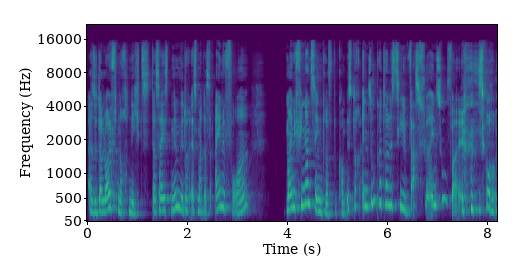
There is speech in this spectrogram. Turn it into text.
Also da läuft noch nichts. Das heißt, nimm dir doch erstmal das eine vor, meine Finanzen in den Griff bekommen. Ist doch ein super tolles Ziel. Was für ein Zufall. So,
